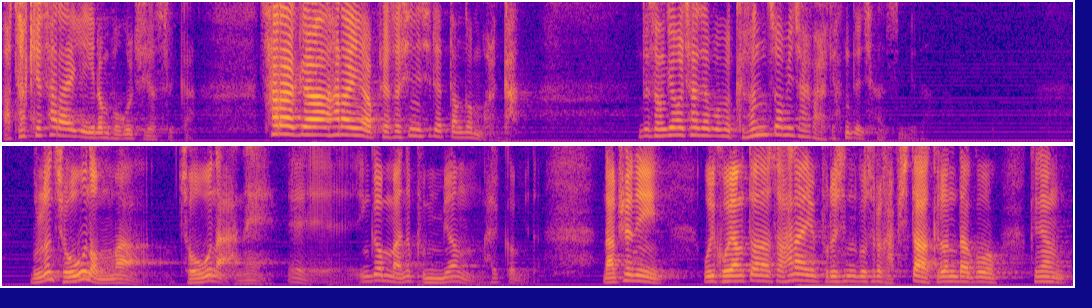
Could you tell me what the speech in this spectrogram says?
어떻게 사라에게 이런 복을 주셨을까? 사라가 하나님 앞에서 신실했던 건 뭘까? 근데 성경을 찾아보면 그런 점이 잘 발견되지 않습니다. 물론 좋은 엄마, 좋은 아내인 것만은 분명할 겁니다. 남편이 우리 고향 떠나서 하나님 부르시는 곳으로 갑시다. 그런다고 그냥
